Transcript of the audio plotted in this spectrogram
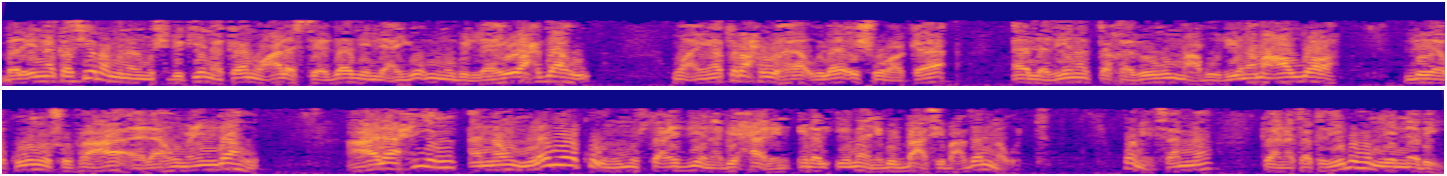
بل إن كثيرا من المشركين كانوا على استعداد لأن يؤمنوا بالله وحده وأن يطرحوا هؤلاء الشركاء الذين اتخذوهم معبودين مع الله ليكونوا شفعاء لهم عنده على حين أنهم لم يكونوا مستعدين بحال إلى الإيمان بالبعث بعد الموت. ومن ثم كان تكذيبهم للنبي.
